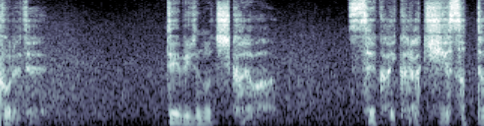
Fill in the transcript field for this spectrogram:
これでデビルの力は世界から消え去った。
